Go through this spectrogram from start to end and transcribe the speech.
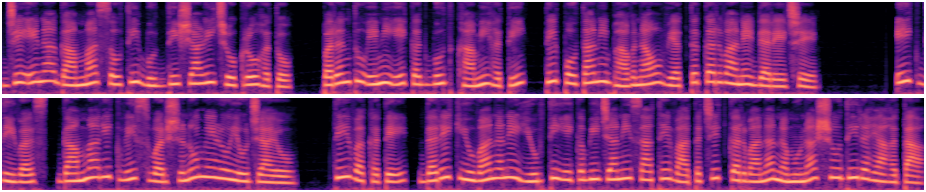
જે એના ગામમાં સૌથી બુદ્ધિશાળી છોકરો હતો, પરંતુ એની એક અદ્ભુત ખામી હતી, તે પોતાની ભાવનાઓ વ્યક્ત કરવાને ડરે છે. એક દિવસ ગામમાં એક વીસ વર્ષનો મેળો યોજાયો. તે વખતે દરેક યુવાન અને યુવતી એકબીજાની સાથે વાતચીત કરવાના નમૂના શોધી રહ્યા હતા.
